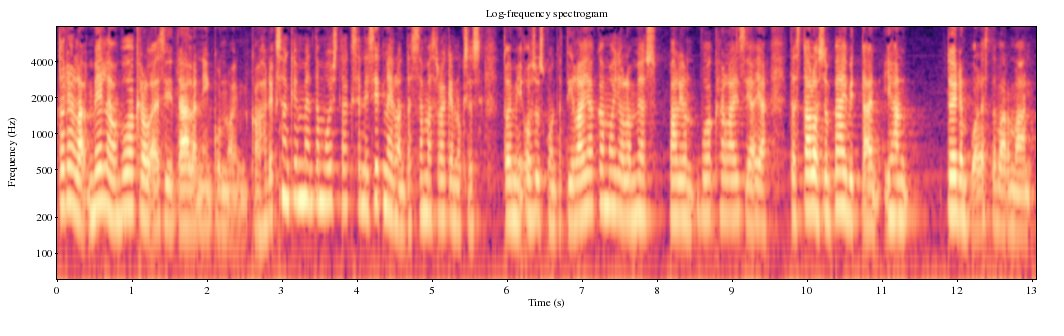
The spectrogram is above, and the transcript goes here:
todella meillä on vuokralaisia täällä niin kuin noin 80 muistaakseni. Sitten meillä on tässä samassa rakennuksessa toimii osuuskunta Tilajakamo, jolla on myös paljon vuokralaisia. Ja tässä talossa on päivittäin ihan töiden puolesta varmaan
